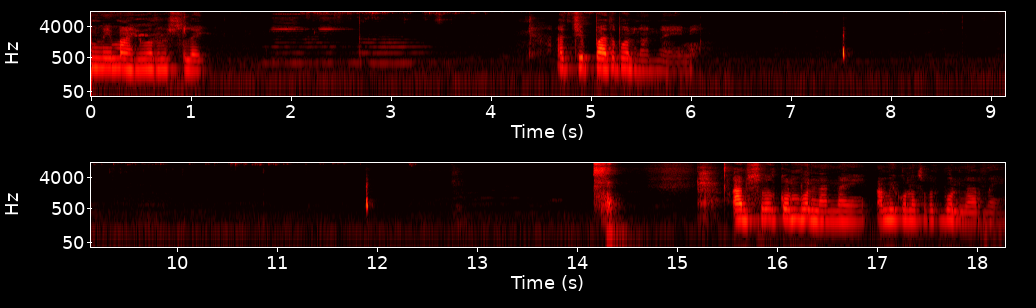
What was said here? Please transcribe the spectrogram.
मी माहीवर रुसलय. अजिबात बोलणार नाही मी. आमच्यासोबत कोण बोलणार नाही आम्ही कोणासोबत बोलणार नाही.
